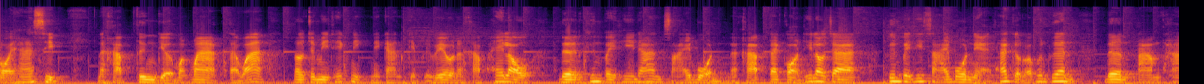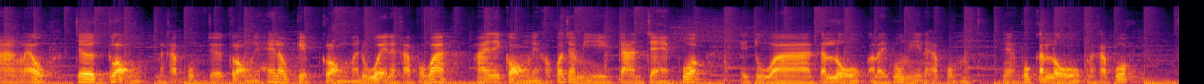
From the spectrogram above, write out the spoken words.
150 นะครับซึ่งเยอะมากๆ แต่ว่าเราจะมีเทคนิคในการเก็บเลเวลนะครับให้เราเดินขึ้นไปที่ด้านซ้ายบนนะครับแต่ก่อนที่เราจะขึ้นไปที่ซ้ายบนเนี่ยถ้าเกิดว่าเพื่อนๆเดินตามทางแล้วเจอกล่องนะครับผมเจอกล่องเนี่ยให้เราเก็บกล่องมาด้วยนะครับเพราะว่าภายในกล่องเนี่ยเขาก็จะมีการแจกพวกไอตัวกระโหลกอะไรพวกนี้นะครับผม เนี่ยพวกกะโหลกนะครับพวก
